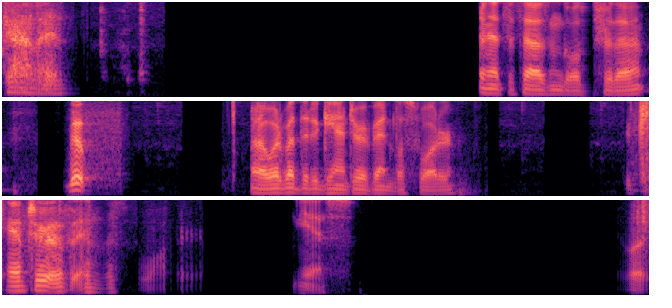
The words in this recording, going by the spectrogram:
gallons. and that's a thousand gold for that. Yep. Uh, what about the decanter of endless water? Decanter of endless water. Yes. Look,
